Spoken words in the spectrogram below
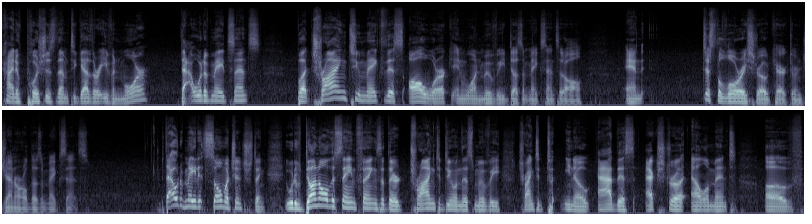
kind of pushes them together even more, that would have made sense. But trying to make this all work in one movie doesn't make sense at all. And just the Laurie Strode character in general doesn't make sense. But that would have made it so much interesting. It would have done all the same things that they're trying to do in this movie, trying to, t- you know, add this extra element of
